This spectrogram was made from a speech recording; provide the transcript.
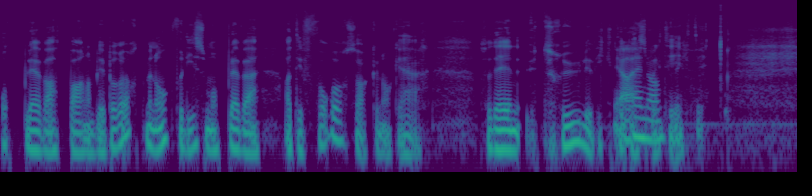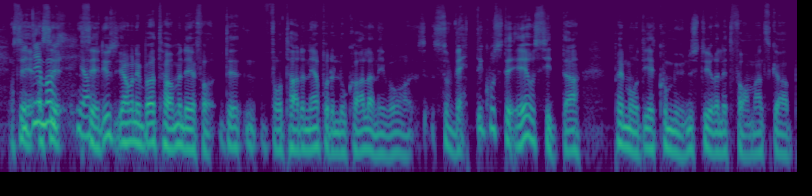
opplever at barna blir berørt, men òg for de som opplever at de forårsaker noe her. Så det er en utrolig viktig Ja, perspektiv. viktig. Og Så, Så det var- altså, ja. er jo, ja, men jeg bare tar med det for, det for å ta det ned på det lokale nivået. Så- vet jeg hvordan det er å sitte på en måte i et kommunestyre eller et formannskap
